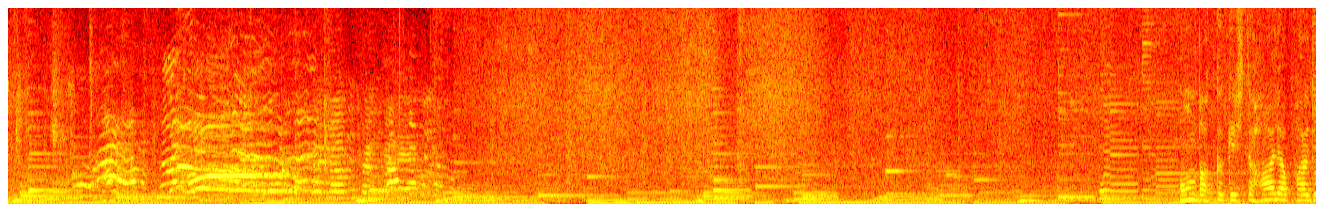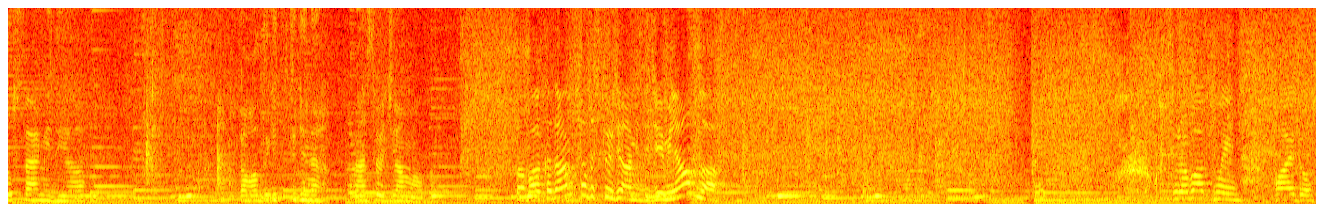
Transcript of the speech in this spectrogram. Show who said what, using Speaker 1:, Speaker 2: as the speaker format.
Speaker 1: On dakika geçti hala paydos vermedi ya.
Speaker 2: Dağıldı gitti yine.
Speaker 1: Ben söyleyeceğim valla. Sabaha kadar mı çalıştıracağım bizi Cemile abla?
Speaker 2: Kusura bakmayın. Paydos.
